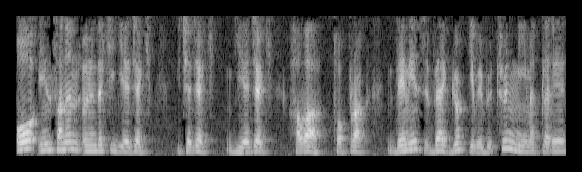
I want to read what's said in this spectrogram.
O insanın önündeki yiyecek, içecek, giyecek, hava, toprak, deniz ve gök gibi bütün nimetleri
